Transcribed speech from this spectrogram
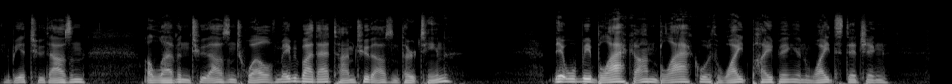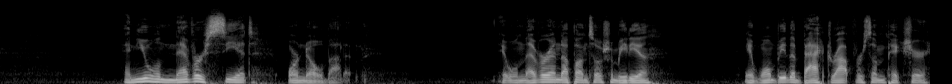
It'll be a 2011, 2012, maybe by that time, 2013. It will be black on black with white piping and white stitching, and you will never see it or know about it. It will never end up on social media. It won't be the backdrop for some picture.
